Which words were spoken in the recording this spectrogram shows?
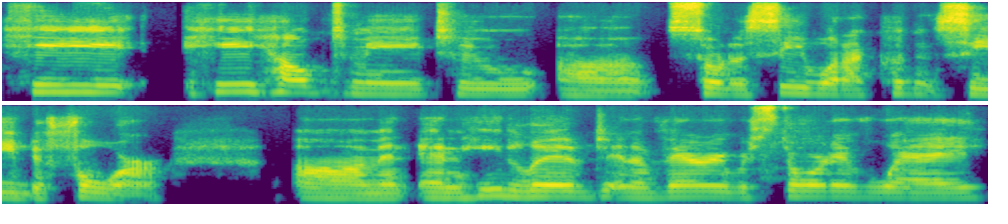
he he helped me to uh, sort of see what I couldn't see before. Um, and, and he lived in a very restorative way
